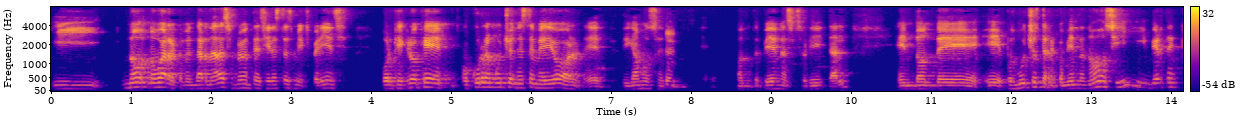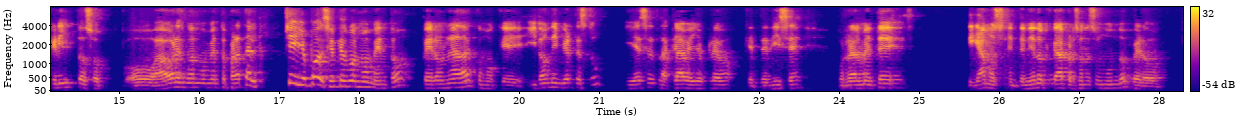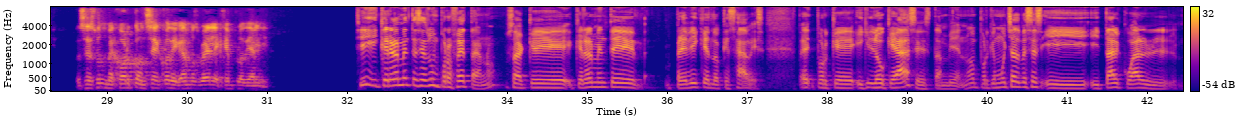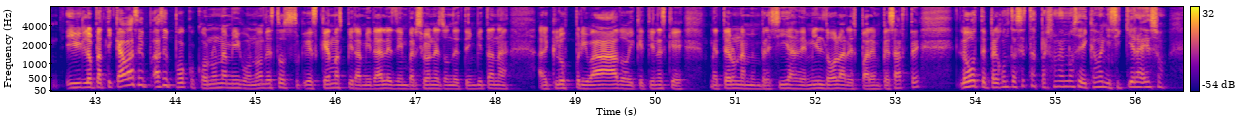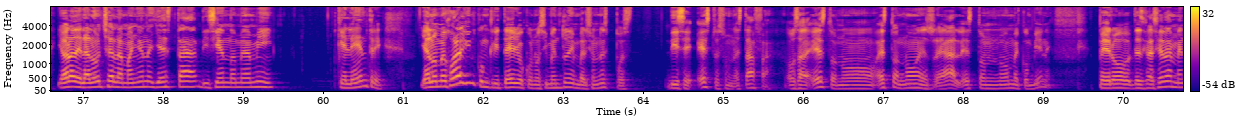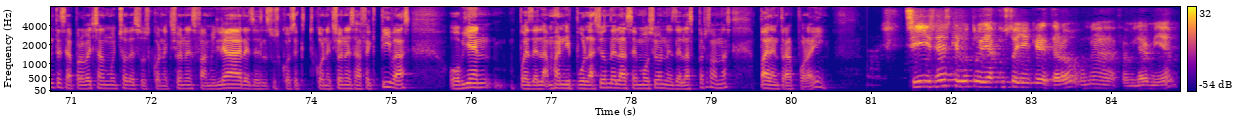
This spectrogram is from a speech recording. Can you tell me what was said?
y no, no voy a recomendar nada, simplemente decir, esta es mi experiencia porque creo que ocurre mucho en este medio, eh, digamos, cuando te piden asesoría y tal, en donde eh, pues muchos te recomiendan, no, sí, invierte en criptos o, o, ahora es buen momento para tal. Sí, yo puedo decir que es buen momento, pero nada como que, ¿y dónde inviertes tú? Y esa es la clave, yo creo, que te dice pues realmente, digamos, entendiendo que cada persona es un mundo, pero pues es un mejor consejo, digamos, ver el ejemplo de alguien. Sí, y que realmente seas un profeta, ¿no? O sea, que, que realmente prediques lo que sabes. Eh, porque, y lo que haces también, ¿no? Porque muchas veces, y, y tal cual, y lo platicaba hace, hace poco con un amigo, ¿no? De estos esquemas piramidales de inversiones donde te invitan a, al club privado y que tienes que meter una membresía de mil dólares para empezarte. Luego te preguntas, esta persona no se dedicaba ni siquiera a eso. Y ahora de la noche a la mañana ya está diciéndome a mí que le entre. Y a lo mejor alguien con criterio, conocimiento de inversiones, pues dice, esto es una estafa, o sea, esto no, esto no es real, esto no me conviene. Pero desgraciadamente se aprovechan mucho de sus conexiones familiares, de sus conexiones afectivas, o bien pues de la manipulación de las emociones de las personas para entrar por ahí. Sí, sabes que el otro día justo allá en Querétaro, una familiar mía,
